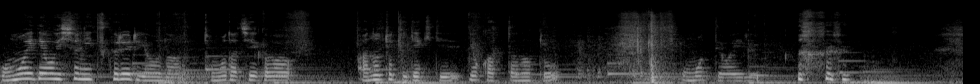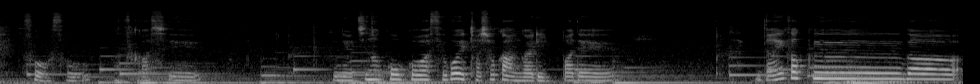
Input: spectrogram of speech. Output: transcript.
思い出を一緒に作れるような友達があの時できてよかったなと思ってはいる。そうそう懐かしい。ねうちの高校はすごい図書館が立派で大学が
